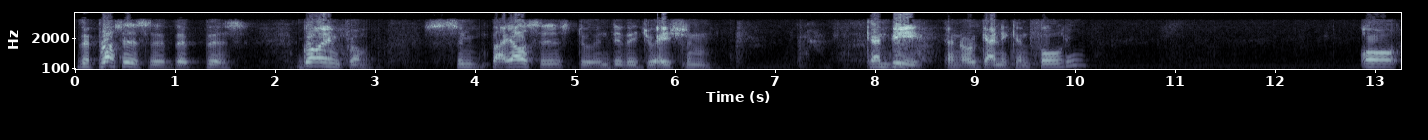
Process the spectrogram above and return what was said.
The process of the, this going from symbiosis to individuation can be an organic unfolding or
